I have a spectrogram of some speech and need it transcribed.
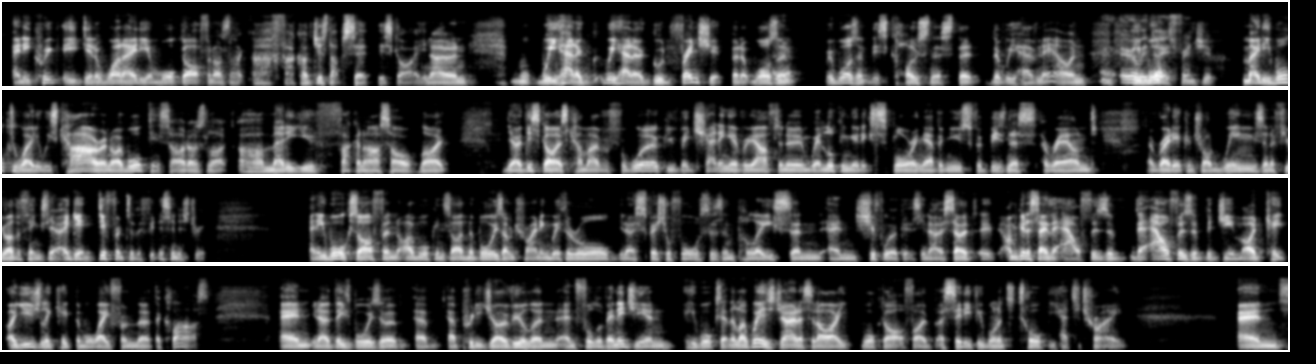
And he quickly did a 180 and walked off, and I was like, oh fuck, I've just upset this guy, you know. And we had a we had a good friendship, but it wasn't. It wasn't this closeness that that we have now. And early walked, days friendship mate, he walked away to his car and I walked inside. I was like, oh, Matty, you fucking asshole. Like, you know, this guy's come over for work. You've been chatting every afternoon. We're looking at exploring avenues for business around uh, radio controlled wings and a few other things. Yeah, again, different to the fitness industry. And he walks off, and I walk inside, and the boys I'm training with are all, you know, special forces and police and and shift workers. You know, so it, it, I'm going to say the alphas of the alphas of the gym. I'd keep, I usually keep them away from the the class and you know these boys are, are, are, pretty jovial and, and full of energy. And he walks out they're like where's Jay and I said oh, I walked off. I, I, said if he wanted to talk he had to train. And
